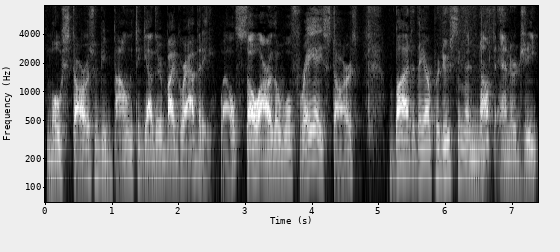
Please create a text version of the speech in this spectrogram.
Most stars would be bound together by gravity. Well, so are the Wolf Rayet stars, but they are producing enough energy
